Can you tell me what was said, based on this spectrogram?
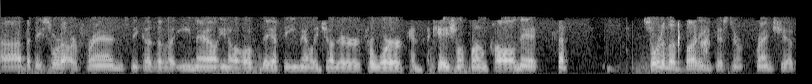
Uh, but they sort of are friends because of an email. You know, they have to email each other for work and occasional phone call, and they sort of a budding, distant friendship.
